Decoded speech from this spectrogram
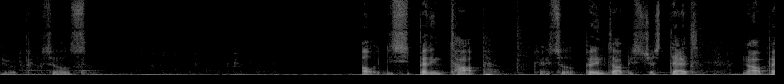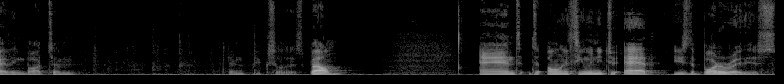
0 pixels. Oh this is padding top. Okay so padding top is just that. Now padding bottom 10 pixels as well. And the only thing we need to add is the border radius.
